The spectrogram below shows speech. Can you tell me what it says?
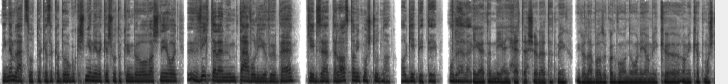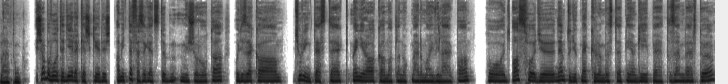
még nem látszottak ezek a dolgok, és milyen érdekes volt a könyvből olvasni, hogy végtelenül távoli jövőbe képzelt el azt, amit most tudnak a GPT modellek. Igen, tehát néhány hetesre lehetett még igazából azokat gondolni, amik, amiket most látunk. És abban volt egy érdekes kérdés, amit te feszegetsz több műsor óta, hogy ezek a Turing-tesztek mennyire alkalmatlanok már a mai világban, hogy az, hogy nem tudjuk megkülönböztetni a gépet az embertől,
